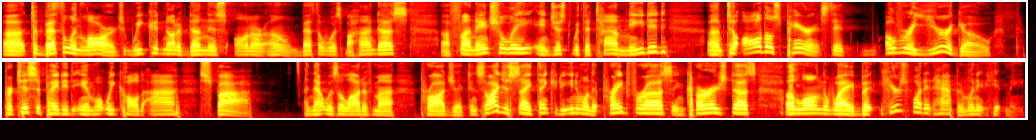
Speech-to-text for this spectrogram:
uh, to Bethel and large, we could not have done this on our own. Bethel was behind us uh, financially and just with the time needed. Um, to all those parents that over a year ago participated in what we called I Spy. And that was a lot of my project. And so I just say thank you to anyone that prayed for us, encouraged us along the way. But here's what it happened when it hit me.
